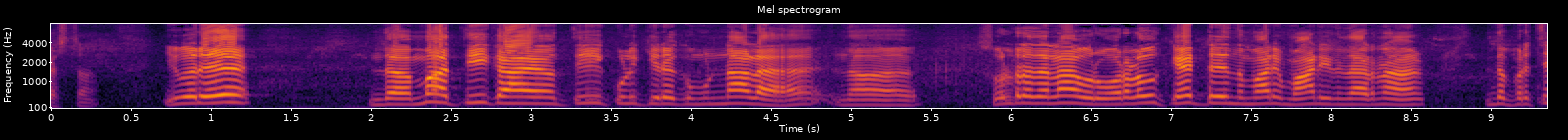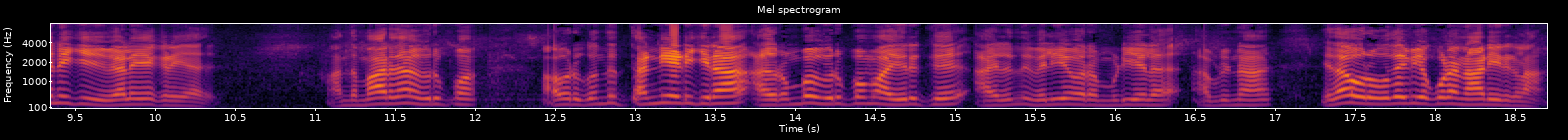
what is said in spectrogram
கஷ்டம். இவர் இந்த அம்மா தீ காயம் தீ குளிக்கிறதுக்கு முன்னால் நான் சொல்கிறதெல்லாம் ஒரு ஓரளவு கேட்டு இந்த மாதிரி மாறி இருந்தாருன்னா இந்த பிரச்சனைக்கு வேலையே கிடையாது. அந்த மாதிரி தான் விருப்பம். அவருக்கு வந்து தண்ணி அடிக்கிறான் அது ரொம்ப விருப்பமாக இருக்குது அதுலேருந்து வெளியே வர முடியலை அப்படின்னா ஏதாவது ஒரு உதவியை கூட நாடி இருக்கலாம்.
